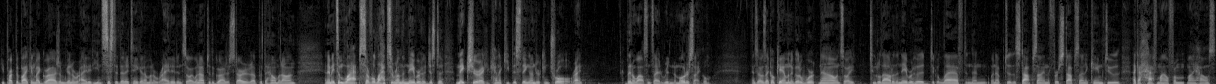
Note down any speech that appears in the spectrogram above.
He parked the bike in my garage. I'm going to ride it. He insisted that I take it. I'm going to ride it. And so I went out to the garage. I started it up, put the helmet on, and I made some laps, several laps around the neighborhood just to make sure I could kind of keep this thing under control, right? It's been a while since I had ridden a motorcycle. And so I was like, okay, I'm going to go to work now. And so I tootled out of the neighborhood, took a left, and then went up to the stop sign, the first stop sign I came to, like a half mile from my house.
